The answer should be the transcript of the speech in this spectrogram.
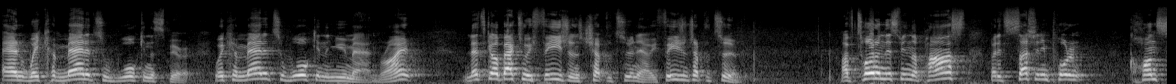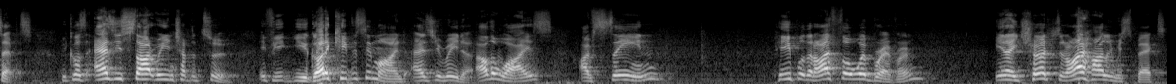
and we're commanded to walk in the Spirit. We're commanded to walk in the new man, right? Let's go back to Ephesians chapter 2 now. Ephesians chapter 2. I've taught on this in the past, but it's such an important concept because as you start reading chapter 2, if you you got to keep this in mind as you read it. Otherwise, I've seen people that I thought were brethren in a church that I highly respect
